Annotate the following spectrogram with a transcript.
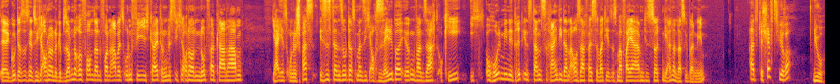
äh, gut, das ist natürlich auch noch eine besondere Form dann von Arbeitsunfähigkeit. Dann müsste ich auch noch einen Notfallplan haben. Ja, jetzt ohne Spaß. Ist es dann so, dass man sich auch selber irgendwann sagt, okay, ich hole mir eine Drittinstanz rein, die dann auch sagt, weißt du was, jetzt ist mal Feierabend, jetzt sollten die anderen das übernehmen? Als Geschäftsführer? Jo,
